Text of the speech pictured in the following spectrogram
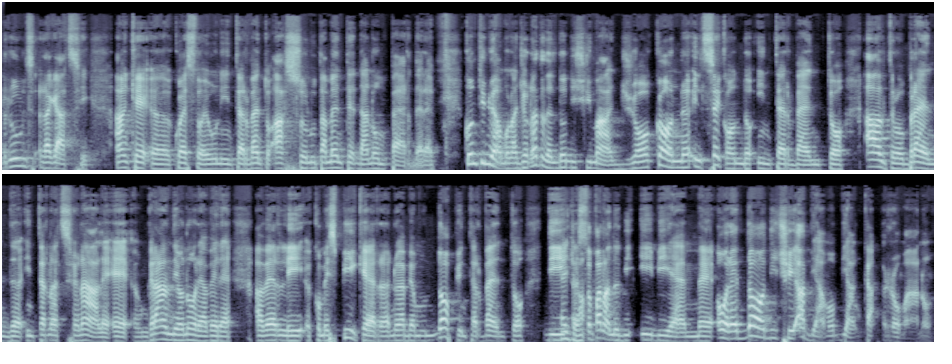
rules, ragazzi. Anche eh, questo è un intervento assolutamente da non perdere. Continuiamo la giornata del 12 maggio con il secondo intervento. Altro brand internazionale, è un grande onore avere, averli come speaker. Noi abbiamo un doppio intervento di, eh sto parlando di IBM. Ore 12 abbiamo Bianca Romano.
